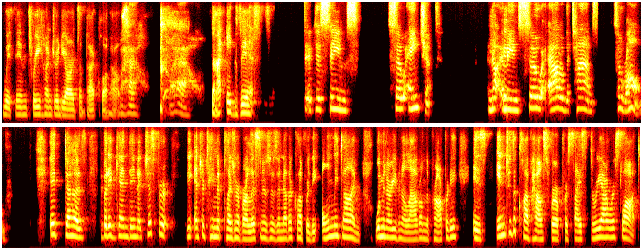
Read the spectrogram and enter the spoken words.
within 300 yards of that clubhouse. Wow. Wow. that exists. It just seems so ancient. Not, I mean, so out of the times, so wrong. It does. But again, Dana, just for the entertainment pleasure of our listeners, is another club where the only time women are even allowed on the property is into the clubhouse for a precise three hour slot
